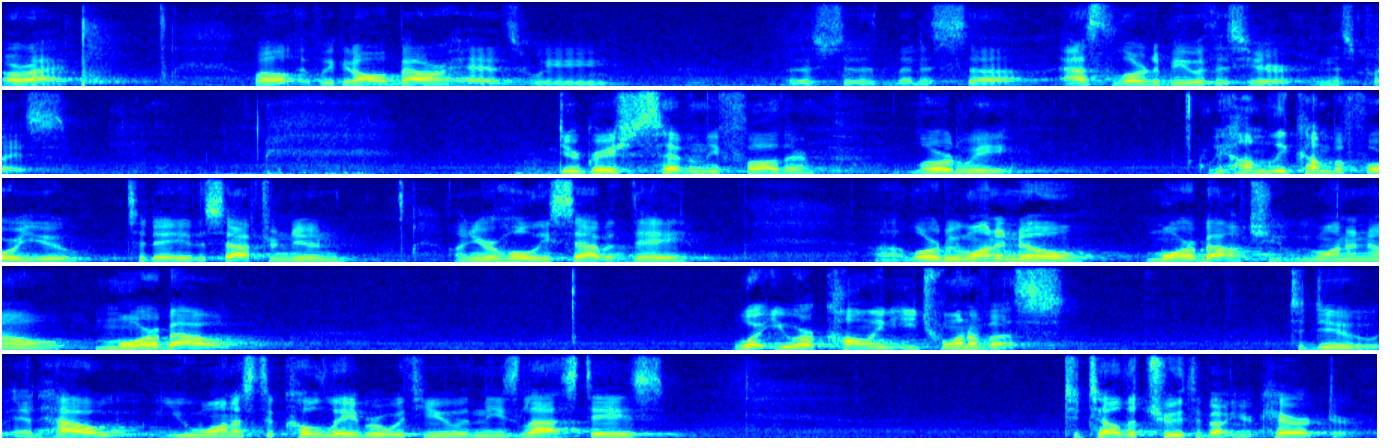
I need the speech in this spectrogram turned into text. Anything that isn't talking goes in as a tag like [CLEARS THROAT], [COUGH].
All right. Well, if we could all bow our heads, we let us, let us uh, ask the Lord to be with us here in this place. Dear gracious Heavenly Father, Lord, we, we humbly come before you today, this afternoon, on your holy Sabbath day. Uh, Lord, we want to know more about you. We want to know more about what you are calling each one of us to do and how you want us to co labor with you in these last days to tell the truth about your character.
